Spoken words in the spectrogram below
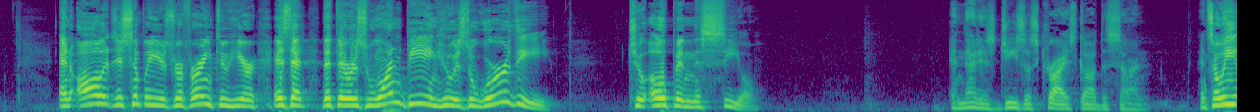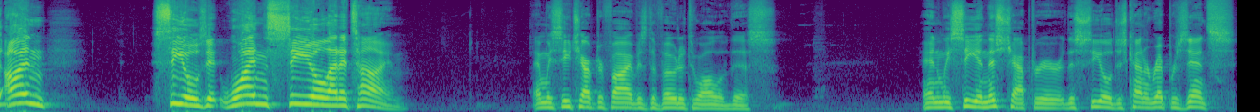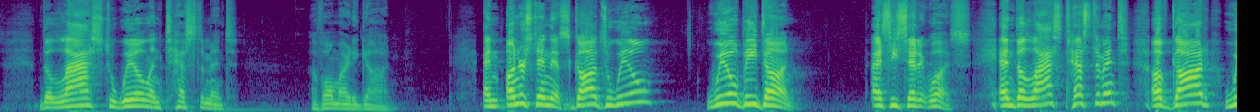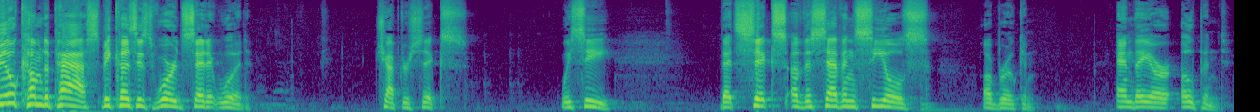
And all it just simply is referring to here is that, that there is one being who is worthy to open this seal. And that is Jesus Christ, God the Son. And so he unseals it one seal at a time. And we see chapter 5 is devoted to all of this. And we see in this chapter, this seal just kind of represents the last will and testament of Almighty God. And understand this God's will will be done as He said it was. And the last testament of God will come to pass because His word said it would. Chapter 6 we see that six of the seven seals are broken and they are opened.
